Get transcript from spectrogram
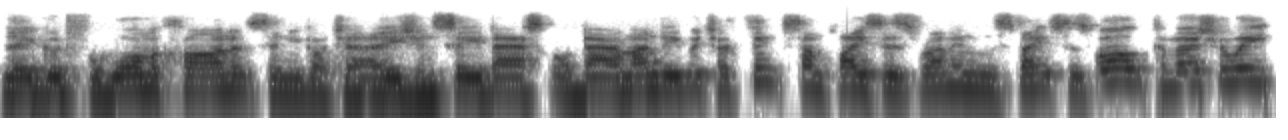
they're good for warmer climates. And you've got your Asian sea bass or barramundi, which I think some places run in the States as well commercially. A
